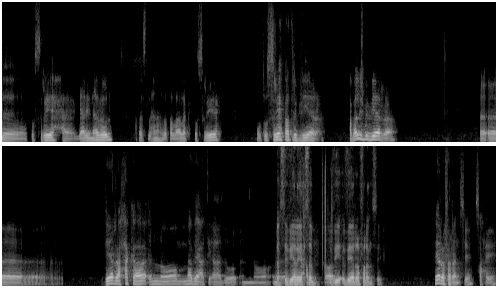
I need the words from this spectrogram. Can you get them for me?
آه، تصريح جاري نيفل بس لهنا لطلع لك التصريح. وتصريح باتريك فييرا. حبلش بفييرا. فييرا حكى إنه ما باعتقاده إنه بس فييرا يحسب فييرا فرنسي. فييرا فرنسي صحيح.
